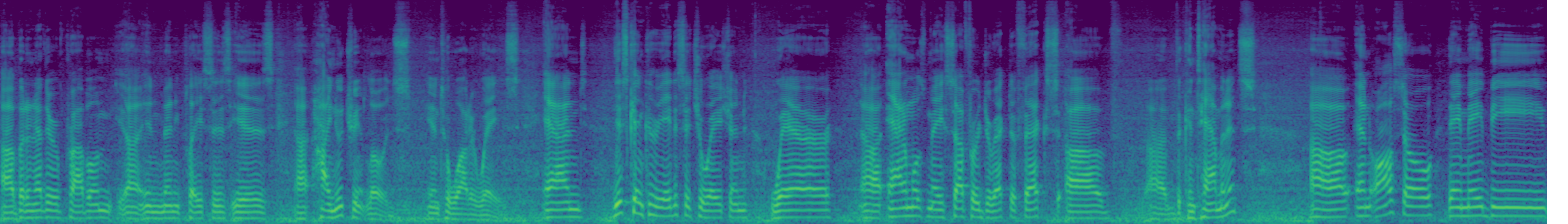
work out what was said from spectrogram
Uh, but another problem uh, in many places is uh, high nutrient loads into waterways. And this can create a situation where uh, animals may suffer direct effects of the contaminants uh, and also, they may be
